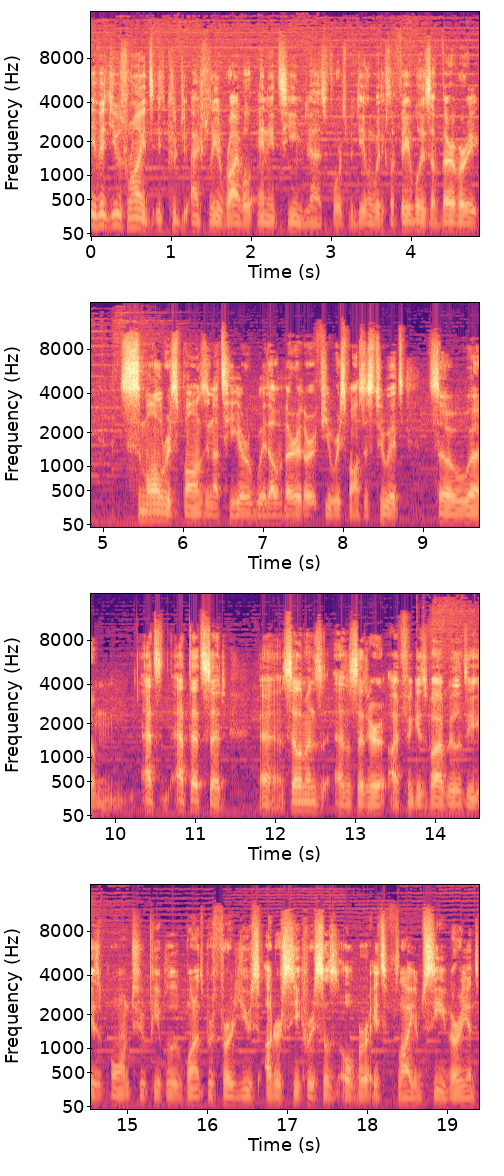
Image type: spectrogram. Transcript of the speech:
if it used right, it could actually rival any team that has Force be dealing with. Clefable is a very, very small response in a tier with a very very few responses to it. So um, at at that said, uh, Salamence, as I said here, I think its viability is born to people who wanted to prefer to use other Z crystals over its Flyum Z variant.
